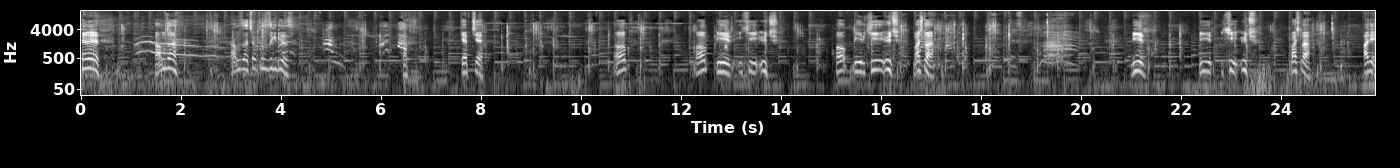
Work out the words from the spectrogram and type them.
Evet. Hamza. Hamza çok hızlı gidiyoruz. Hadi. Kepçe. Hop. Hop 1 2 3. Hop 1 2 3. Başla. 1 1 2 3. Başla. Hadi.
